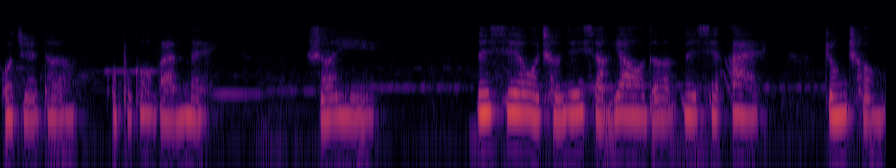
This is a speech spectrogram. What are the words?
我觉得。不够完美，所以那些我曾经想要的那些爱、忠诚、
